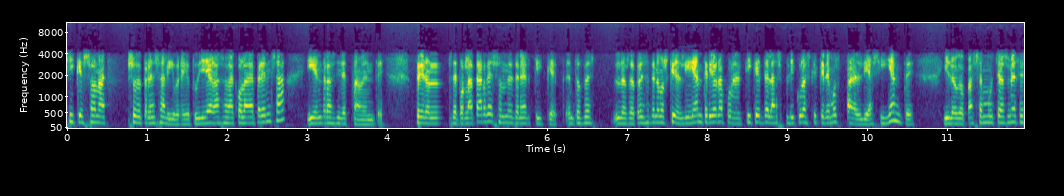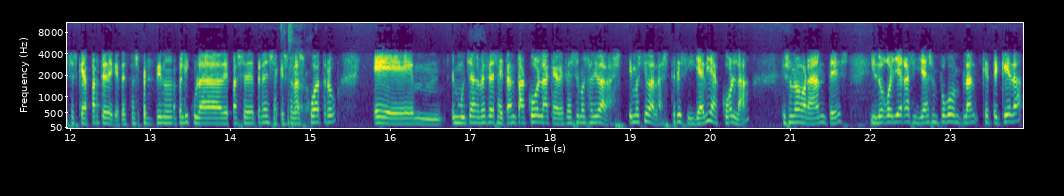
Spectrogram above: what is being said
sí que son acceso de prensa libre, que tú llegas a la cola de prensa y entras directamente. Pero las de por la tarde son de tener ticket. Entonces los de prensa tenemos que ir el día anterior a por el ticket de las películas que queremos para el día siguiente. Y lo que pasa muchas veces es que aparte de que te estás perdiendo una película de pase de prensa, que son Claro. las 4, eh, muchas veces hay tanta cola que a veces hemos salido a las, hemos ido a las 3 y ya había cola, que es una hora antes, y luego llegas y ya es un poco en plan que te queda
